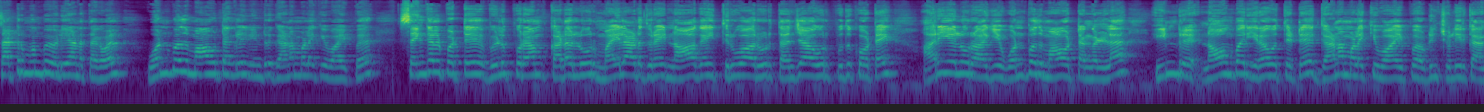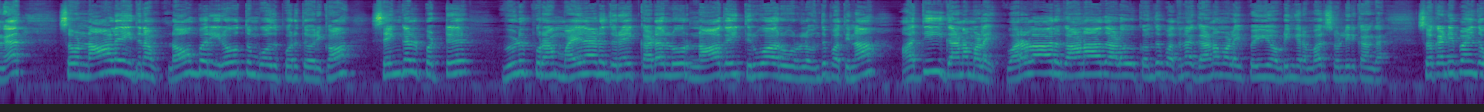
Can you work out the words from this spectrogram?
சற்று முன்பு வெளியான தகவல் ஒன்பது மாவட்டங்களில் இன்று கனமழைக்கு வாய்ப்பு. செங்கல்பட்டு விழுப்புரம் கடலூர் மயிலாடுதுறை நாகை நாகை திருவாரூர் தஞ்சாவூர் புதுக்கோட்டை அரியலூர் ஆகிய ஒன்பது மாவட்டங்களில் இன்று நவம்பர் இருபத்தெட்டு கனமழைக்கு வாய்ப்பு அப்படின்னு சொல்லியிருக்காங்க. ஸோ நாளை தினம் நவம்பர் இருபத்தொம்போது பொறுத்த வரைக்கும் செங்கல்பட்டு விழுப்புரம் மயிலாடுதுறை கடலூர் நாகை திருவாரூரில் வந்து பார்த்திங்கன்னா அதி கனமழை வரலாறு காணாத அளவுக்கு வந்து பார்த்திங்கன்னா கனமழை பெய்யும் அப்படிங்கிற மாதிரி சொல்லியிருக்காங்க. ஸோ கண்டிப்பாக இந்த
